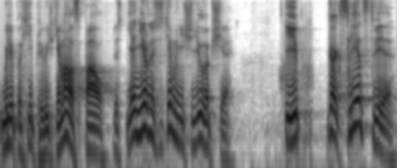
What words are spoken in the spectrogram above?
были плохие привычки, я мало спал. То есть я нервную систему не щадил вообще. И как следствие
